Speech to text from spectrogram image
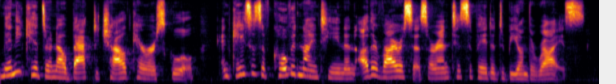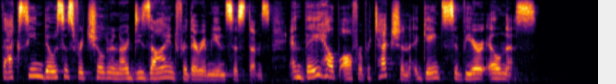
Many kids are now back to childcare or school, and cases of COVID-19 and other viruses are anticipated to be on the rise. Vaccine doses for children are designed for their immune systems, and they help offer protection against severe illness.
